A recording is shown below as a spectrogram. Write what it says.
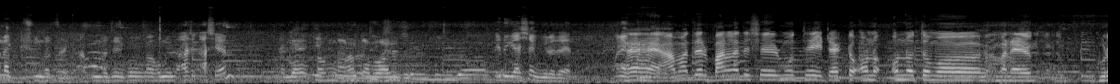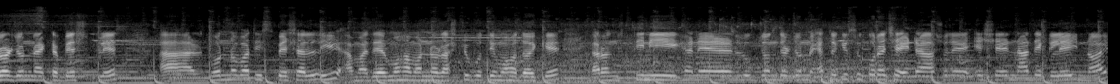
অনেক সুন্দর জায়গা। আপনারা যদি কখনো কখনো আসেন এসে হ্যাঁ হ্যাঁ আমাদের বাংলাদেশের মধ্যে এটা একটা অন্যতম মানে ঘোরার জন্য একটা বেস্ট প্লেস আর ধন্যবাদ স্পেশালি আমাদের মহামান্য রাষ্ট্রপতি মহোদয়কে কারণ তিনি এখানে লোকজনদের জন্য এত কিছু করেছে এটা আসলে এসে না দেখলেই নয়।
